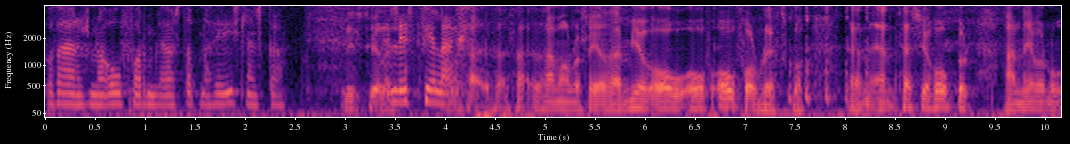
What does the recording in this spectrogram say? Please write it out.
og það er svona óformlega að stopna því íslenska listfélag, listfélag. Það, það, það, það má nú segja að það er mjög ó, ó, óformlegt sko. En, en þessi hópur hann hefur nú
